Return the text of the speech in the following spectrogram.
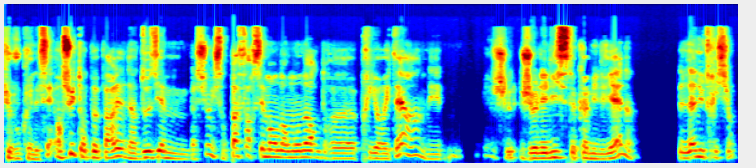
que vous connaissez. Ensuite, on peut parler d'un deuxième bastion. Ils ne sont pas forcément dans mon ordre euh, prioritaire, hein, mais je, les liste comme ils viennent. La nutrition,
